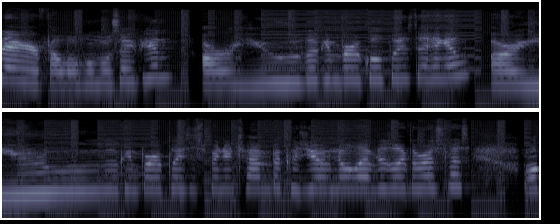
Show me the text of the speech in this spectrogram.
there, fellow Homo sapien. Are you looking for a cool place to hang out? Are you looking for a place to spend your time because you have no life just like the rest of us? Well,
